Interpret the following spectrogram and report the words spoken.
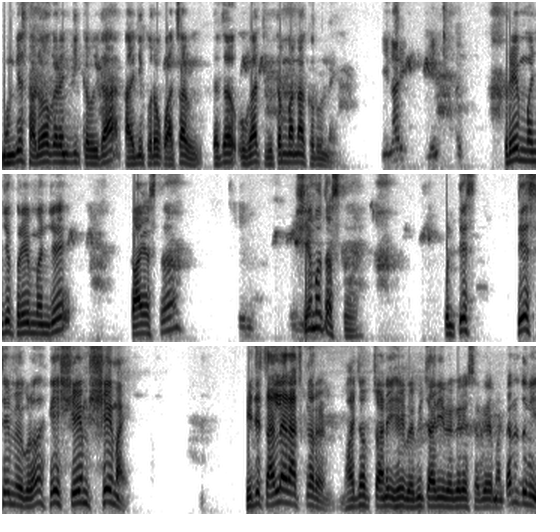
मंगेश फाडवाकरांची कविता काळजीपूर्वक वाचावी त्याचा उगाच विटंबना करू नये. प्रेम म्हणजे प्रेम म्हणजे काय असतं? शेमच असतं. पण ते ते सेम वेगळं हे शेम शेम आहे. हे जे चाललंय राजकारण भाजपचं आणि हे व्यभिचारी वगैरे सगळे म्हणता ना तुम्ही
